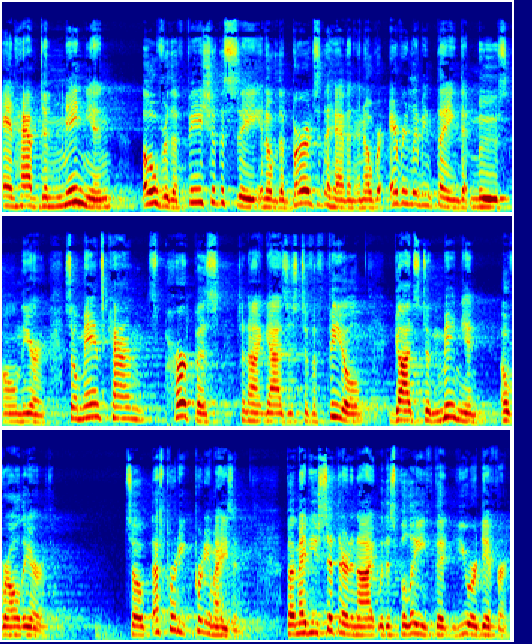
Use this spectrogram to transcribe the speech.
and have dominion over the fish of the sea and over the birds of the heaven and over every living thing that moves on the earth. So mankind's purpose tonight, guys, is to fulfill God's dominion over all the earth. So that's pretty, pretty amazing. But maybe you sit there tonight with this belief that you are different,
